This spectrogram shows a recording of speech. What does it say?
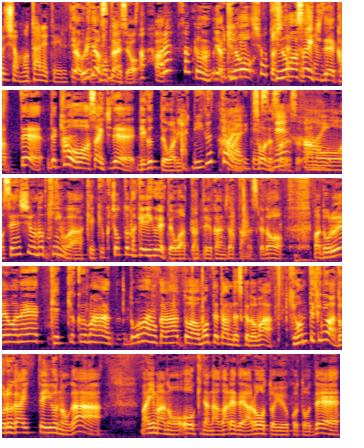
ポジション持たれているとい、ね、いや、売りでは持ってないですよ。ああれ？さっき、うん、いや、昨日、昨日朝一で買って、で、今日朝一でリグって終わり。リグって終わりですね。はい、そうです、そうです。はい、あの、先週の金は結局ちょっとだけリグれて終わったという感じだったんですけど、まあ、ドル円はね、結局まあ、どうなのかなとは思ってたんですけど、まあ、基本的にはドル買いっていうのが、まあ、今の大きな流れであろうということで、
